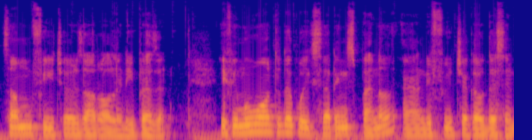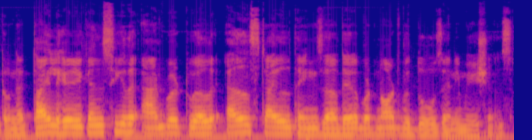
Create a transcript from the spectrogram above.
Some features are already present. If you move on to the quick settings panel and if you check out this internet tile here, you can see the Android 12L style things are there, but not with those animations.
